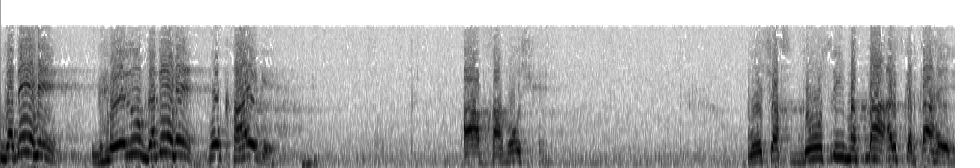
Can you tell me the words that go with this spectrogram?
گدے ہیں، گھریلو گدے ہیں، وہ کھائے گے آپ خاموش ہیں۔ وہ شخص دوسری مرتبہ عرض کرتا ہے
